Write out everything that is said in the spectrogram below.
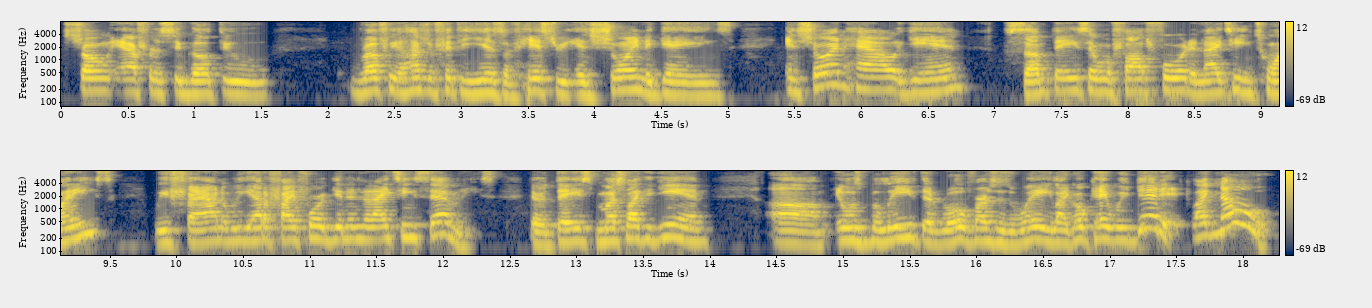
strong efforts to go through roughly 150 years of history and showing the gains and showing how again some things that were fought for in the 1920s we found that we got to fight for again in the 1970s. There are things much like again. Um, it was believed that Roe versus Wade, like, okay, we did it. Like, no,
